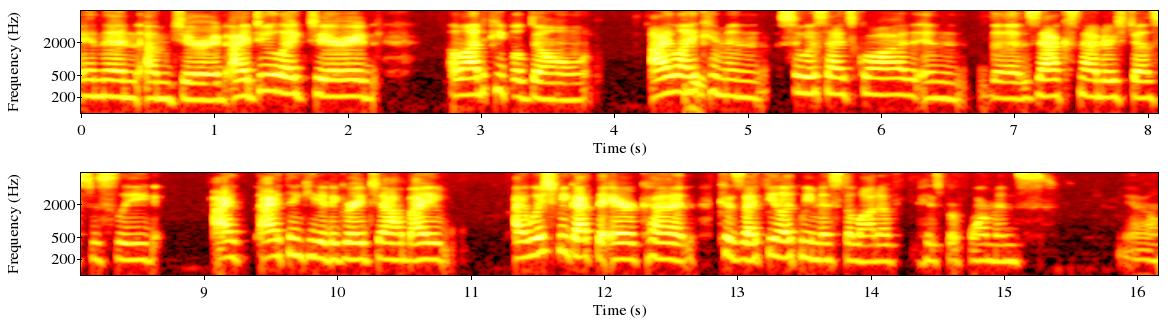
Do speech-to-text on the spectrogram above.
And then um Jared. I do like Jared. A lot of people don't. I like him in Suicide Squad and the Zack Snyder's Justice League. I I think he did a great job. I I wish we got the Ayer cut because I feel like we missed a lot of his performance. Yeah.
